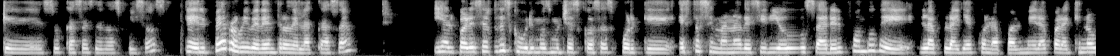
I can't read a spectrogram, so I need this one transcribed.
que su casa es de dos pisos, que el perro vive dentro de la casa y al parecer descubrimos muchas cosas porque esta semana decidió usar el fondo de la playa con la palmera para que no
